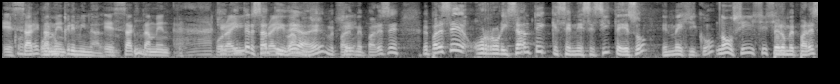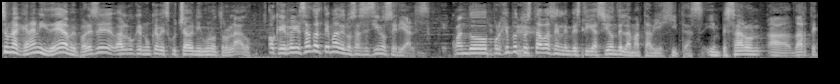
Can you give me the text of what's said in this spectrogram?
Exactamente. O en un criminal. Exactamente. Ah, Por qué, ahí- interesante por ahí idea, vamos. ¿eh? Me, pare- Sí. me parece, me parece horrorizante que se necesite eso en México. No, sí, sí, sí. Pero me parece una gran idea, me parece algo que nunca había escuchado en ningún otro lado. Ok, regresando al tema de los asesinos seriales. Cuando, por ejemplo, tú estabas en la investigación de la Mataviejitas y empezaron a, darte,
